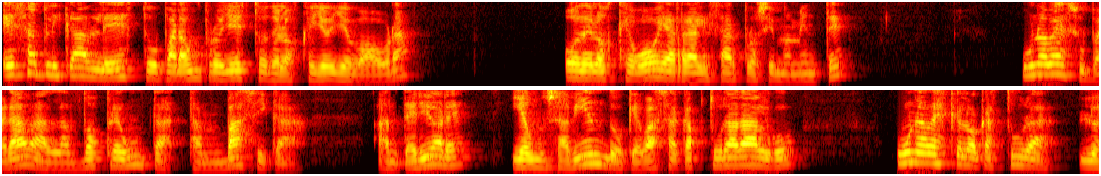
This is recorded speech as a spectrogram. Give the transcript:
¿Es aplicable esto para un proyecto de los que yo llevo ahora? ¿O de los que voy a realizar próximamente? Una vez superadas las dos preguntas tan básicas anteriores, y aun sabiendo que vas a capturar algo, una vez que lo capturas, lo,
